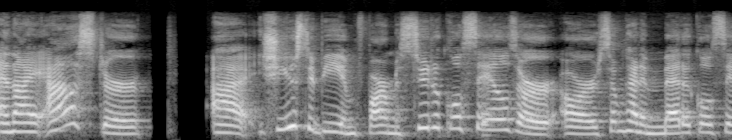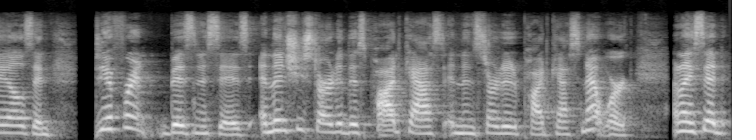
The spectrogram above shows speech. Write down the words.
And I asked her, uh, she used to be in pharmaceutical sales or or some kind of medical sales and different businesses and then she started this podcast and then started a podcast network and i said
